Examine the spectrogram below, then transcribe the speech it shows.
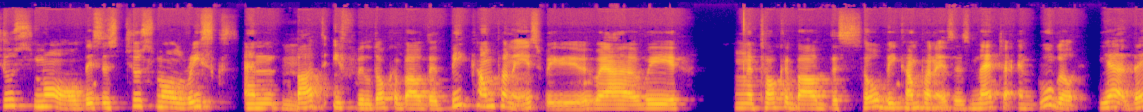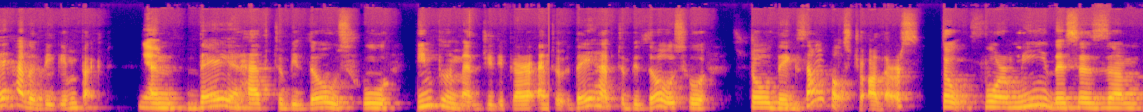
too small. This is too small risks. And mm. but if we'll talk about the big companies, we where we mm, talk about the so big companies as Meta and Google, yeah, they have a big impact. Yeah. And they have to be those who implement GDPR and to, they have to be those who show the examples to others. So for me, this is um,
